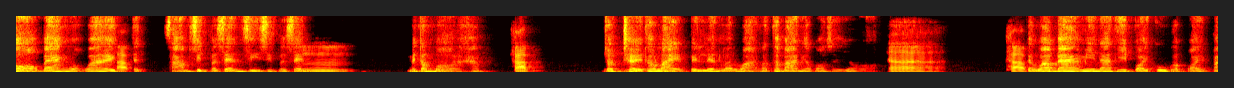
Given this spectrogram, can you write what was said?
บอกแบงค์บอกว่าเฮ้ยครับสามสิบเปอร์เซ็นสี่สิบเปอร์เซ็นอืมไม่ต้องบอกนะครับ ครับชดเชยเท่าไหร่เป็นเรื่องระหว่างรัฐบาลกับบสยอ่าครับ แต่ว่าแบงค์มีหน้าที่ปล่อยกู้ก็ปล่อยไป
